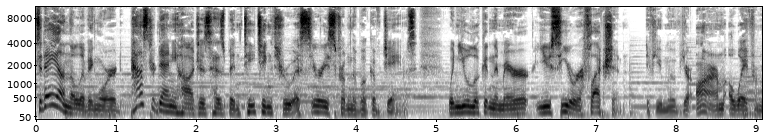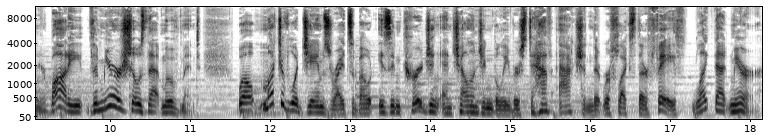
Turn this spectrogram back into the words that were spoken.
Today on The Living Word, Pastor Danny Hodges has been teaching through a series from the book of James. When you look in the mirror, you see your reflection. If you move your arm away from your body, the mirror shows that movement. Well, much of what James writes about is encouraging and challenging believers to have action that reflects their faith, like that mirror.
